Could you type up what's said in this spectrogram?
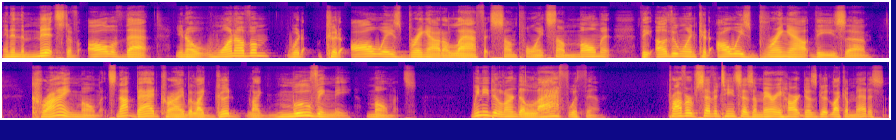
And in the midst of all of that, you know, one of them would could always bring out a laugh at some point, some moment. The other one could always bring out these uh, crying moments, not bad crying, but like good, like moving me moments. We need to learn to laugh with them. Proverbs 17 says, A merry heart does good like a medicine.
